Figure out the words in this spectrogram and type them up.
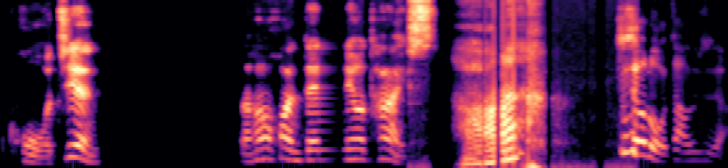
火箭，然后换 Daniel Tice，啊？这是有裸照是不是啊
